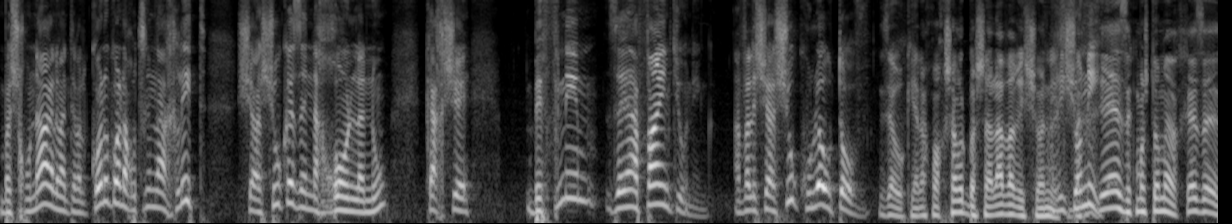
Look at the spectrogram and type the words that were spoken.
בשכונה הרלוונטית, אבל קודם כל אנחנו צריכים להחליט שהשוק הזה נכון לנו, כך שבפנים זה ה fine tuning, אבל שהשוק כולו הוא טוב. זהו, כי אנחנו עכשיו עוד בשלב הראשוני. הראשוני. אחרי זה, כמו שאתה אומר, אחרי זה,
